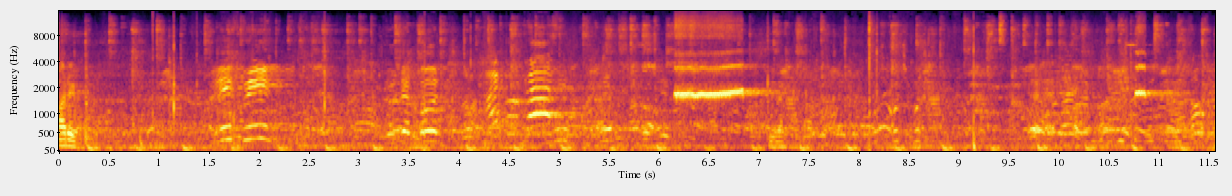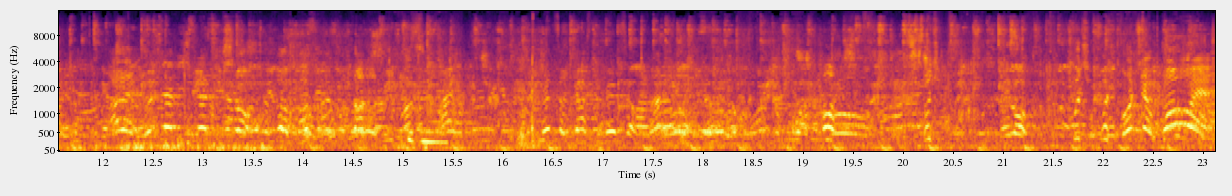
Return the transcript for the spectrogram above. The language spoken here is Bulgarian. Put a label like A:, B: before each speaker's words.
A: 아래.
B: Hoće,
A: hoće,
C: hoće, ovo je!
